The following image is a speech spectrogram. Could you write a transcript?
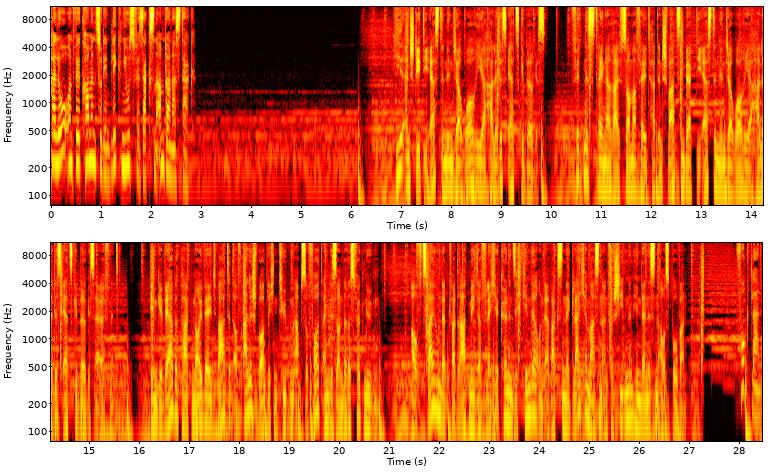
Hallo und willkommen zu den Blick News für Sachsen am Donnerstag. Hier entsteht die erste Ninja Warrior Halle des Erzgebirges. Fitnesstrainer Ralf Sommerfeld hat in Schwarzenberg die erste Ninja Warrior Halle des Erzgebirges eröffnet. Im Gewerbepark Neuwelt wartet auf alle sportlichen Typen ab sofort ein besonderes Vergnügen. Auf 200 Quadratmeter Fläche können sich Kinder und Erwachsene gleichermaßen an verschiedenen Hindernissen auspowern. Vogtland,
